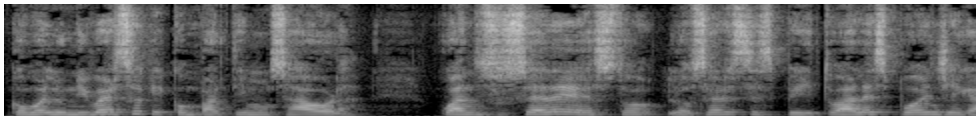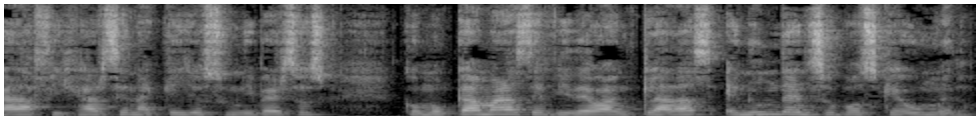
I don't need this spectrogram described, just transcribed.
como el universo que compartimos ahora. Cuando sucede esto, los seres espirituales pueden llegar a fijarse en aquellos universos como cámaras de video ancladas en un denso bosque húmedo.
